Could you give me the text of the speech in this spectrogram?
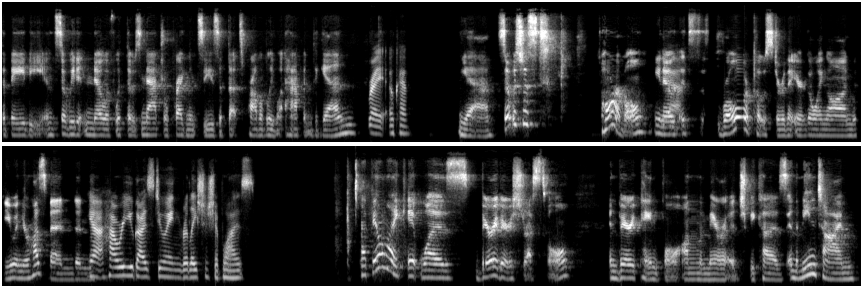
the baby. And so we didn't know if with those natural pregnancies, if that's probably what happened again. Right. Okay. Yeah. So it was just horrible. You know, Yeah. it's roller coaster that you're going on with you and your husband. And Yeah. How are you guys doing relationship wise? I feel like it was very, very stressful and very painful on the marriage because in the meantime,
